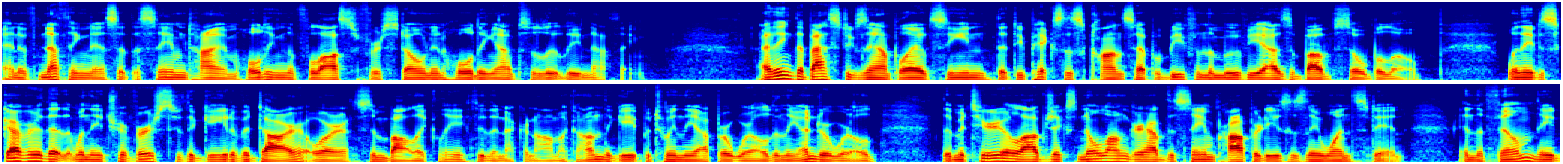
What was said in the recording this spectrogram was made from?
and of nothingness at the same time, holding the philosopher's stone and holding absolutely nothing. I think the best example I have seen that depicts this concept would be from the movie As Above, So Below. When they discover that when they traverse through the gate of Adar, or symbolically through the Necronomicon, the gate between the upper world and the underworld, the material objects no longer have the same properties as they once did. In the film, they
